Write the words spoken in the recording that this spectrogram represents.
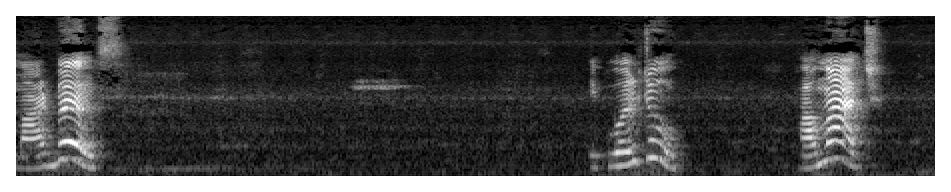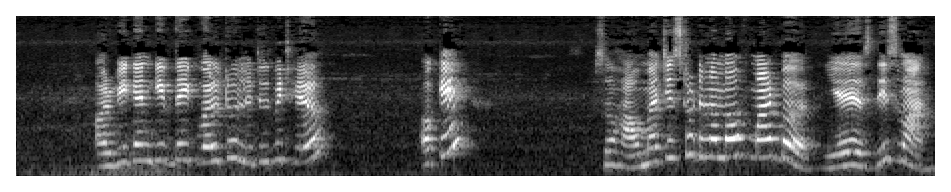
marbles equal to how much? Or we can give the equal to little bit here. Okay. So how much is total number of marble? Yes, this one.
